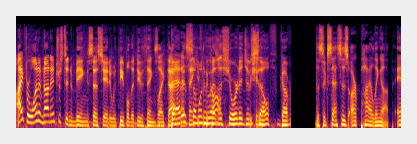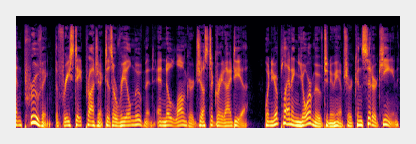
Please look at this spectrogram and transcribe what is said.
I, for one, am not interested in being associated with people that do things like that. That is someone who has a shortage of self government. The successes are piling up and proving the Free State Project is a real movement and no longer just a great idea. When you're planning your move to New Hampshire, consider Keene.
